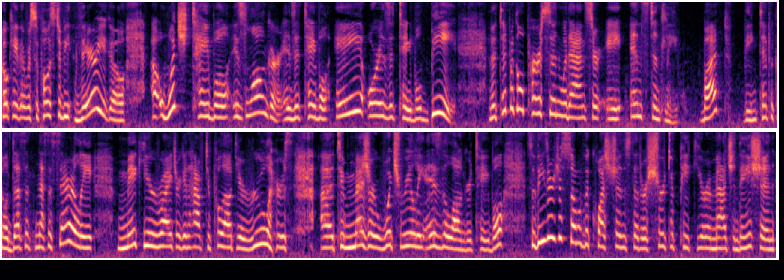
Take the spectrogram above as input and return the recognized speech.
Okay, there was supposed to be, there you go. Uh, which table is longer? Is it table A or is it table B? The typical person would answer A instantly. But being typical doesn't necessarily make you right. You're going to have to pull out your rulers uh, to measure which really is the longer table. So these are just some of the questions that are sure to pique your imagination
